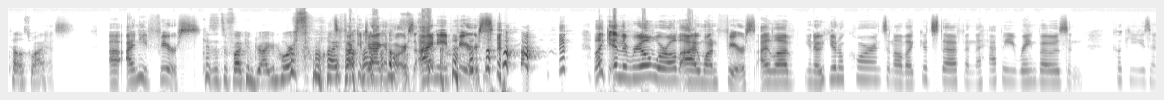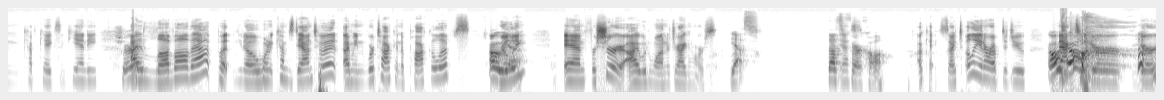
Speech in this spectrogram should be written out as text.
tell us why. Yes. Uh, I need fierce. Because it's a fucking dragon horse. Why It's a fucking dragon horse. I need fierce. like in the real world, I want fierce. I love, you know, unicorns and all that good stuff and the happy rainbows and cookies and cupcakes and candy. Sure. I love all that, but you know, when it comes down to it, I mean, we're talking apocalypse, oh really? yeah. And for sure, I would want a dragon horse. Yes. That's Yes. a fair call. Okay, so I totally interrupted you. Oh Back no. to your your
